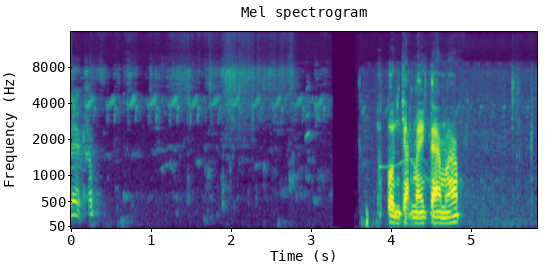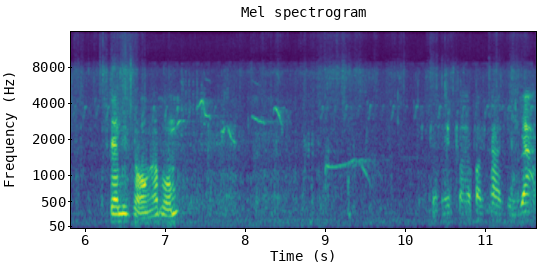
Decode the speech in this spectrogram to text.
แรกครับ ต้นจัดมาอีกแต้มแล้วครับ แต้มที่สองครับผมจะให้ปลาค่อนข้างกินยาก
